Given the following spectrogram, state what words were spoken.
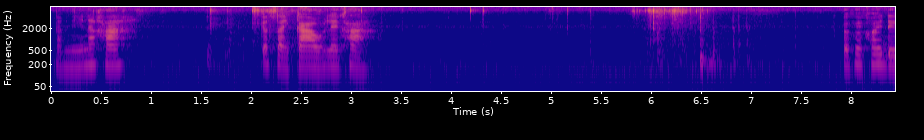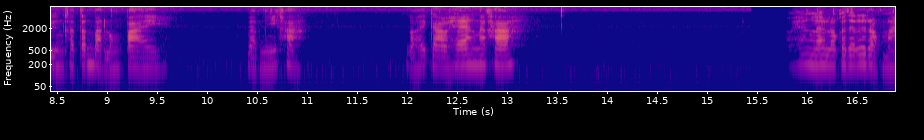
แบบนี้นะคะ ก็ใส่กาวไว้เลยค่ะ ก็ค่อยๆ ดึงคัตตันบัตรลงไป แบบนี้ค่ะ ราให้กาวแห้งนะคะกาวแห้งแล้วเราก็จะได้ดอกไม้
